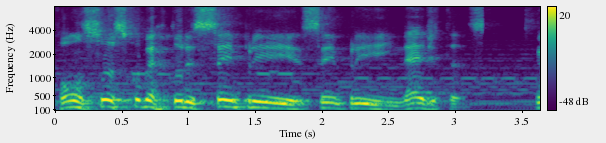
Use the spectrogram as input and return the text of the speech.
com suas coberturas sempre, sempre inéditas.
